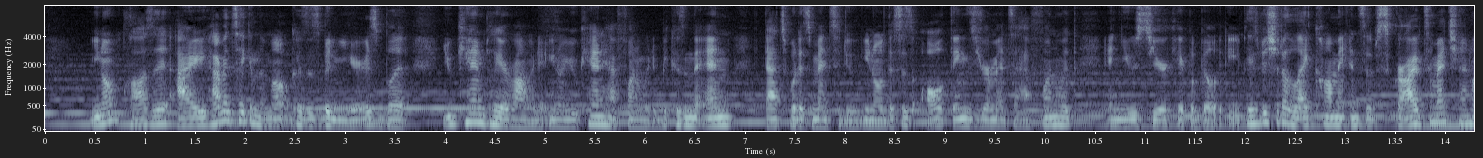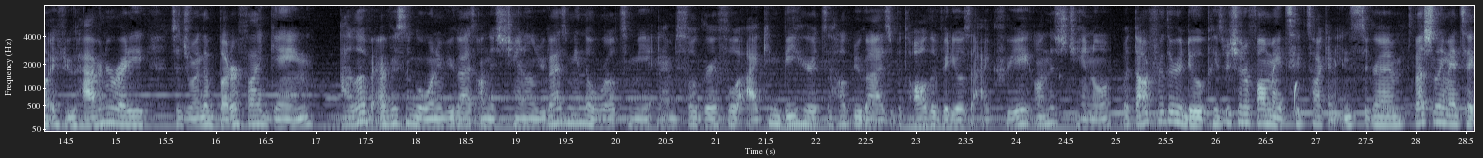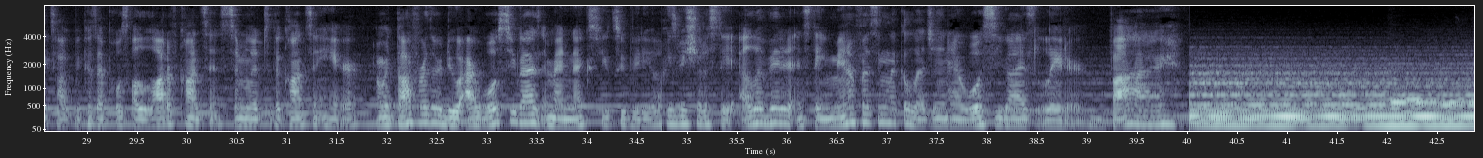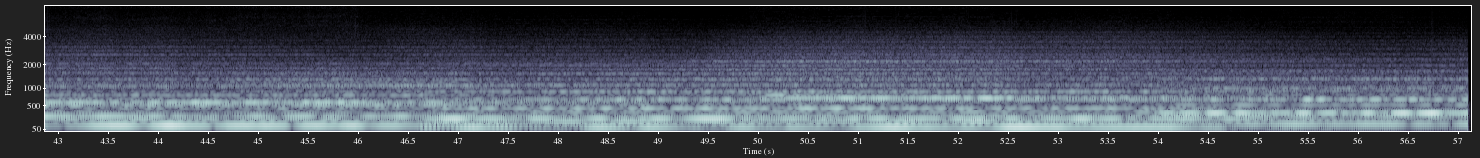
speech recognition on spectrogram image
you know, closet. I haven't taken them out because it's been years, but you can play around with it. You know, you can have fun with it because in the end, that's what it's meant to do. You know, this is all things you're meant to have fun with and use to your capability. Please be sure to like, comment, and subscribe to my channel if you haven't already to join the Butterfly Gang. I love every single one of you guys on this channel. You guys mean the world to me and I'm so grateful I can be here to help you guys with all the videos that I create on this channel. Without further ado, please be sure to follow my TikTok and Instagram, especially my TikTok because I post a lot of content similar to the content here. And without further ado, I will see you guys in my next YouTube video. Please be sure to stay elevated and stay manifesting like a legend and I will see you guys later. Bye!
